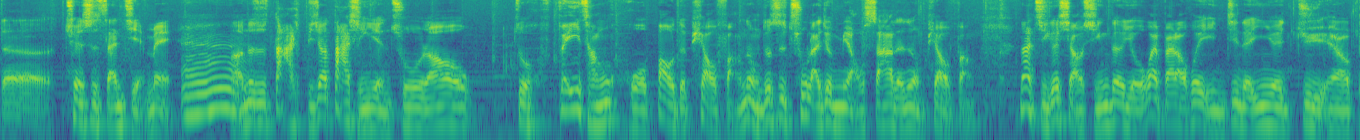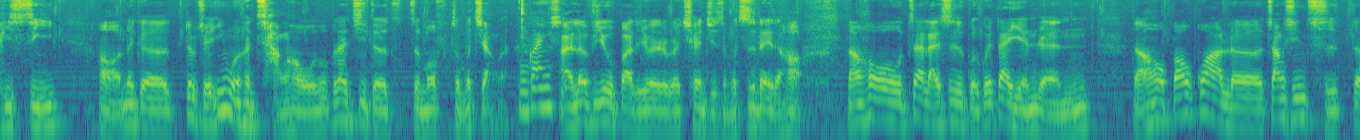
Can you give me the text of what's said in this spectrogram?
的《劝世三姐妹》，嗯，啊，那是大比较大型演出，然后就非常火爆的票房，那种都是出来就秒杀的那种票房。那几个小型的有外百老汇引进的音乐剧 LPC。哦，那个对不起，英文很长哈，我我不太记得怎么怎么讲了。没关系。I love you, but you will change 什么之类的哈。然后再来是鬼鬼代言人，然后包括了张新慈的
